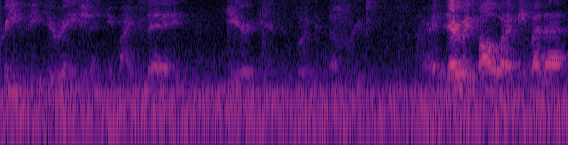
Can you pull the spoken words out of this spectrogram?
prefiguration, you might say, here in the book of Ruth. All right, did everybody follow what I mean by that?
